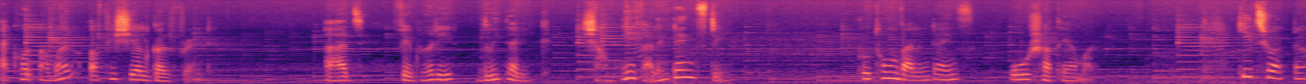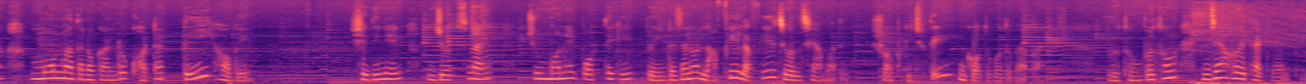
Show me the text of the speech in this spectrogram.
এখন আমার অফিসিয়াল গার্লফ্রেন্ড আজ ফেব্রুয়ারির দুই তারিখ, সামনেই ভ্যালেন্টাইন্স ডে প্রথম ভ্যালেন্টাইন্স ওর সাথে আমার। কিছু একটা মন মাতানো কাণ্ড ঘটাতেই হবে। সেদিনের জ্যোৎস্নায় চুম্বনের পর থেকে প্রেমটা যেন লাফিয়ে লাফিয়ে চলছে আমাদের। সব কিছুতেই গত গত ব্যাপার। প্রথম প্রথম যা হয়ে থাকে আর কি।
